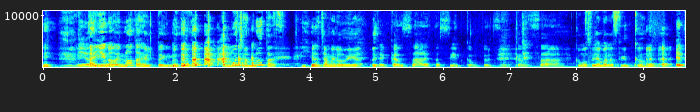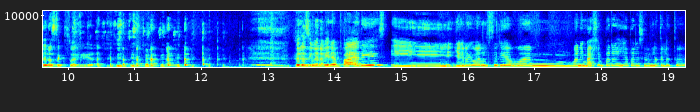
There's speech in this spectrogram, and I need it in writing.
Yo Está lleno de notas el tecno. Muchas notas. Mucha melodía. Estoy cansada de esta sitcom, pensé, cansada. ¿Cómo se llama la sitcom? Heterosexualidad. Pero sí, bueno, viene Paris y yo creo que igual sería buen, buena imagen para ella aparecer en la Teletón.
